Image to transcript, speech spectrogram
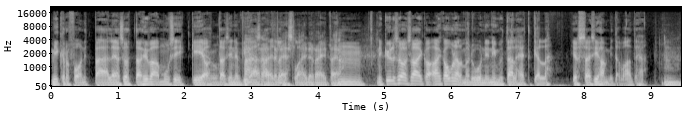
mikrofonit päälle ja se ottaa hyvää musiikkia ja Juu. ottaa sinne vieraita. slidereita ja... Mm, niin kyllä se olisi aika, aika unelmaduuni niin kuin tällä hetkellä, jos saisi ihan mitä vaan tehdä. Mm.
